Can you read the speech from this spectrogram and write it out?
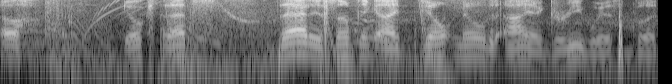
Oh, okay, that's that is something I don't know that I agree with, but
